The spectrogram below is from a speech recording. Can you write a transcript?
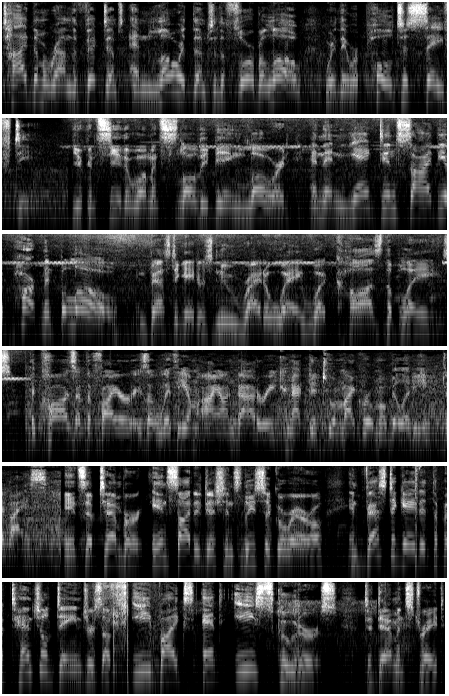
tied them around the victims, and lowered them to the floor below where they were pulled to safety. You can see the woman slowly being lowered and then yanked inside the apartment below. Investigators knew right away what caused the blaze. The cause of the fire is a lithium ion battery connected to a micromobility device. In September, Inside Edition's Lisa Guerrero investigated the potential dangers of e bikes and e scooters. To demonstrate,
